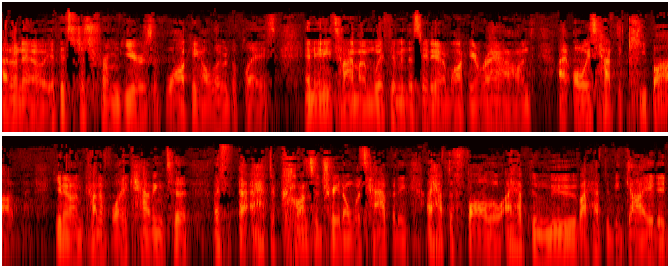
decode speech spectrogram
I don't know if it's just from years of walking all over the place. And anytime I'm with him in the city and I'm walking around, I always have to keep up. You know, I'm kind of like having to, I, I have to concentrate on what's happening. I have to follow. I have to move. I have to be guided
